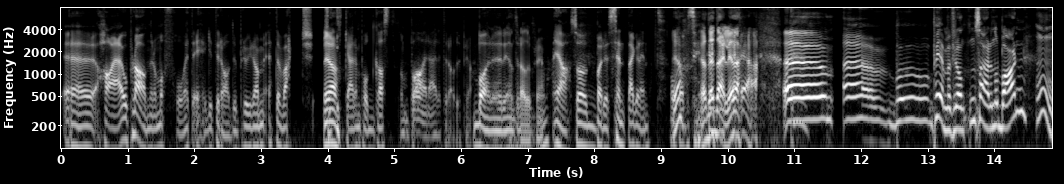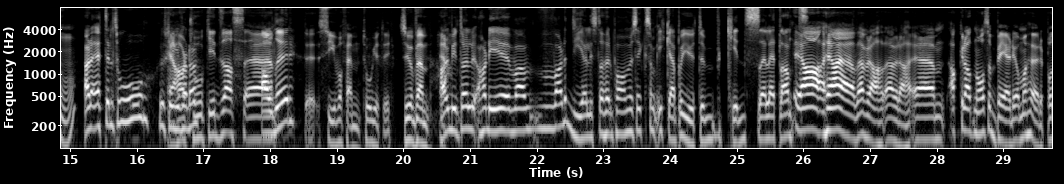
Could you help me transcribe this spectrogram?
eh, har jeg jo planer om å få et eget radioprogram etter hvert, som Ja. ikke er en podkast, som bare er et radioprogram. Bare rent radioprogram. Ja, så bare sendt deg glemt. Ja, ja, det er deilig, det. uh, eh, på, hjemmefronten så er det noen barn. Er det ett eller to? Husker Jeg har to kids, ass. Uh, Alder? Syv og fem. To gutter. Syv og fem. Har de begynt å, har de, hva, hva er det de har lyst til å høre på av musikk som ikke er på YouTube Kids eller et eller annet? Ja, ja, ja, det er bra. Det er bra. Akkurat nå så ber de om å høre på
